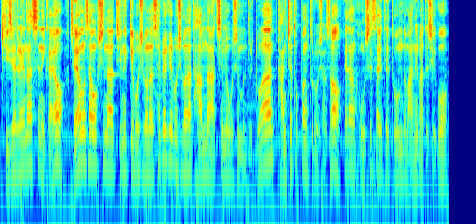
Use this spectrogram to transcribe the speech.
기재를 해놨으니까요. 제 영상 혹시나 뒤늦게 보시거나 새벽에 보시거나 다음날 아침에 보신 분들 또한 단체 톡방 들어오셔서 해당 공식 사이트에 도움도 많이 받으시고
